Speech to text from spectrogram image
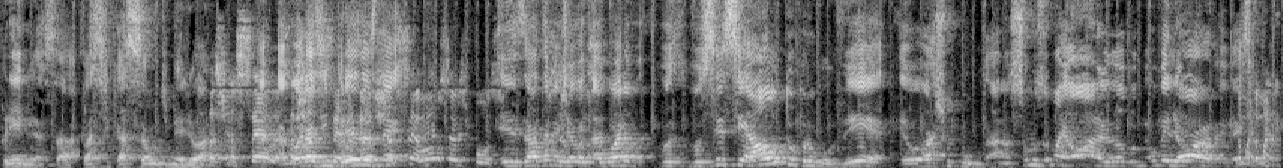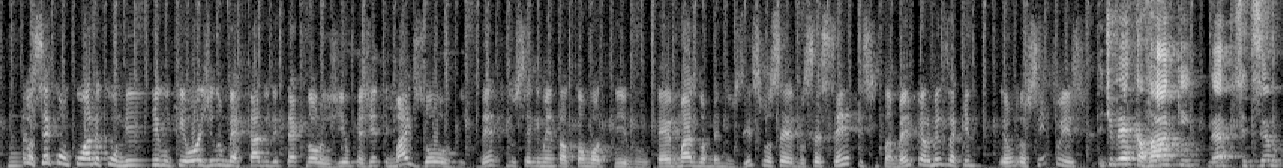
prêmio, essa classificação de melhor. Essa chancela, agora as empresas, né? Chancelou o seu esposo. Exatamente. Agora, agora, você se autopromover, eu acho que ah, nós somos o maior, o melhor. Não, mas, você concorda comigo que hoje no mercado de tecnologia o que a gente mais ouve dentro do segmento automotivo é mais ou menos isso? Você, você sente isso também? Pelo menos aqui eu, eu sinto isso. E tiver a Cavac, né, se dizendo,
